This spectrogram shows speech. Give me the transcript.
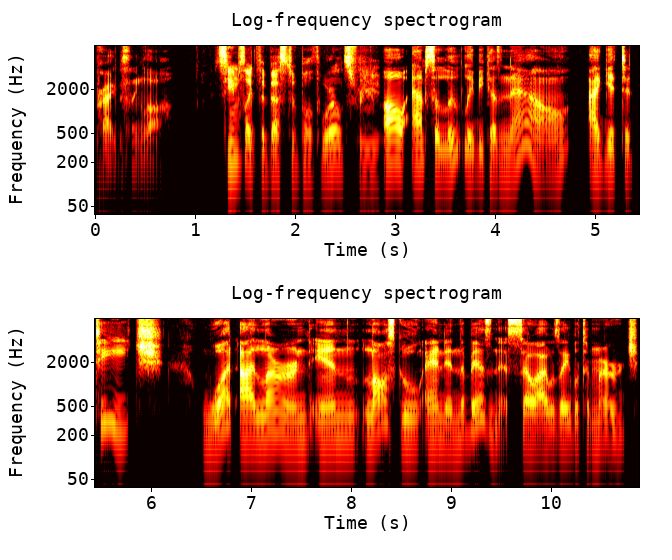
practicing law. Seems like the best of both worlds for you. Oh, absolutely, because now I get to teach what I learned in law school and in the business. So I was able to merge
